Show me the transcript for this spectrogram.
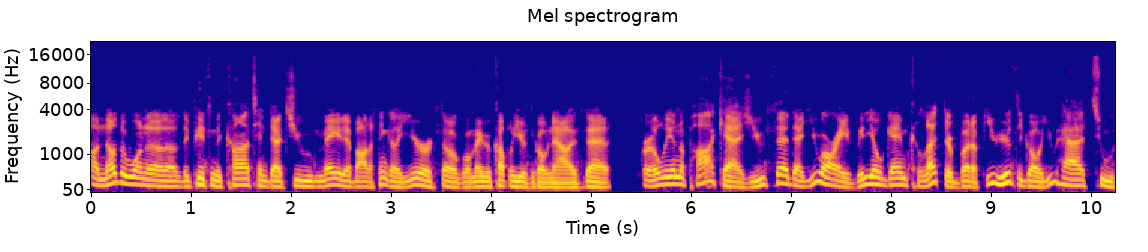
another one of the pieces of content that you made about, I think a year or so ago, maybe a couple of years ago now, is that early in the podcast, you said that you are a video game collector, but a few years ago, you had to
